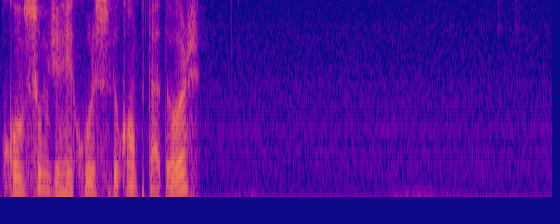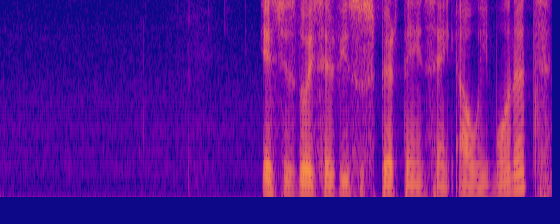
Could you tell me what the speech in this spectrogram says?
o consumo de recursos do computador. Estes dois serviços pertencem ao Immunet.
